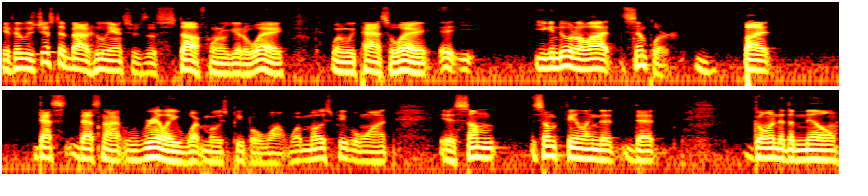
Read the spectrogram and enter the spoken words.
If it was just about who answers the stuff when we get away, when we pass away, it, you can do it a lot simpler. But that's that's not really what most people want. What most people want is some some feeling that that going to the mill,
